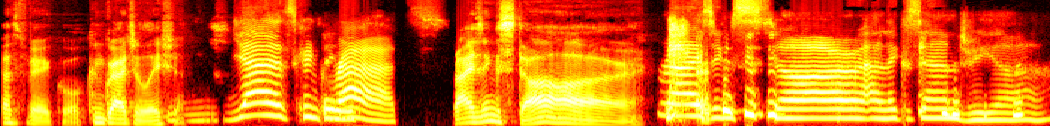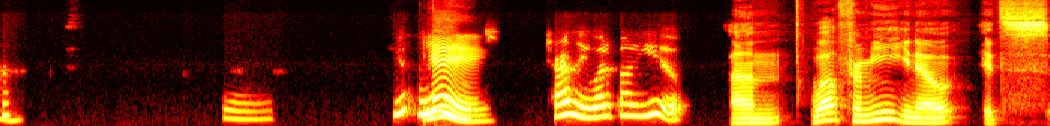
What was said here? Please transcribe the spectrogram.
That's very cool. Congratulations. Yes, congrats. Rising star. Rising star, Alexandria. Yeah. Yay. Charlie, what about you? Um, well, for me, you know, it's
